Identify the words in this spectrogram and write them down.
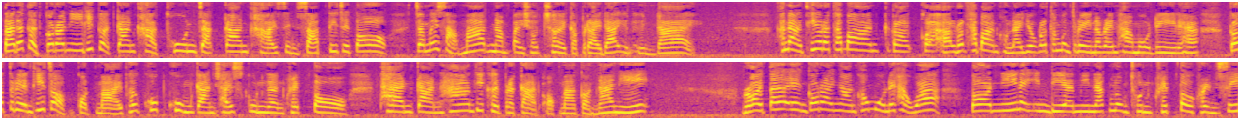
แต่ถ้าเกิดกรณีที่เกิดการขาดทุนจากการขายสินทรัพย์ดิจิทัลจะไม่สามารถนำไปชดเชยกับรายได้อื่น ๆ ได้ ขณะที่รัฐบาลรัฐบาลของนายกรัฐมนตรีนเรนทาโมดีนะคะก็เตรียมที่จะออกกฎหมายเพื่อควบคุมการใช้สกุลเงินคริปโต แทนการห้ามที่เคยประกาศออกมาก่อนหน้านี้รอยเตอร์เองก็รายงานข้อมูลด้วยค่ะว่า ตอนนี้ในอินเดียมีนักลงทุนคริปโตเคอเรนซี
